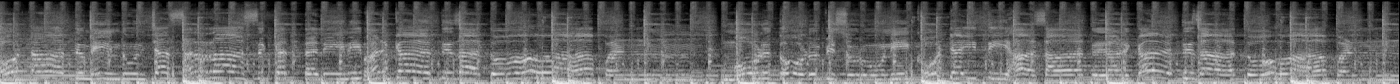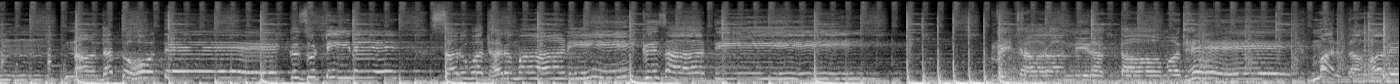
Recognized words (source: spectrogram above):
होतात मेंदूंच्या सर्रास कत्तलीनी भडकत जातो आपण. मोड तोड विसरून खोट्या इतिहासात अडकत जातो आपण. नांदत होते मध्ये मर्द हवे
